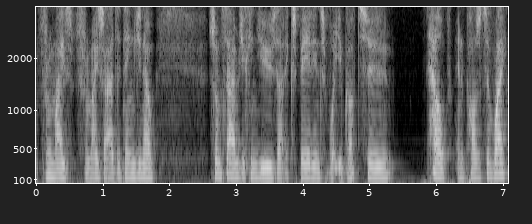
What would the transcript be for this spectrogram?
from my from my side of things, you know, sometimes you can use that experience of what you've got to help in a positive way.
